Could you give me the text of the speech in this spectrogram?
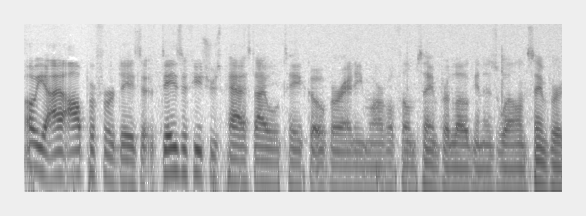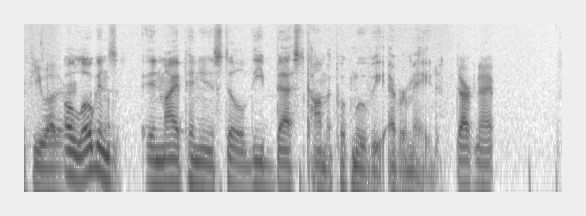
Oh yeah, I, I'll prefer Days of, Days of Futures Past. I will take over any Marvel film. Same for Logan as well, and same for a few other. Oh, Logan's, in my opinion, is still the best comic book movie ever made. Dark Knight. I'm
